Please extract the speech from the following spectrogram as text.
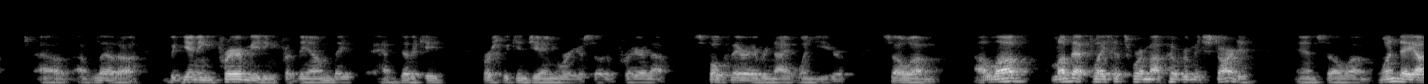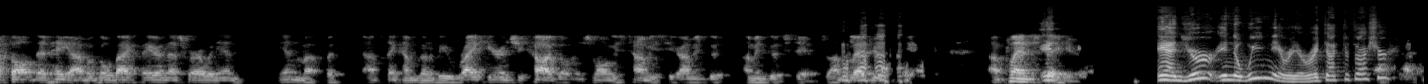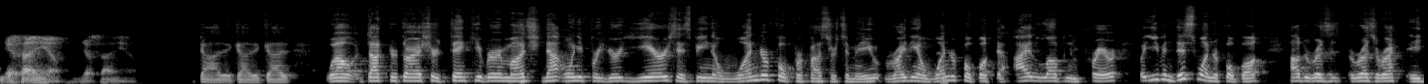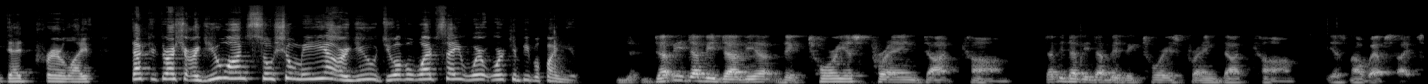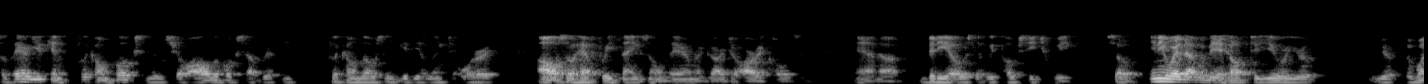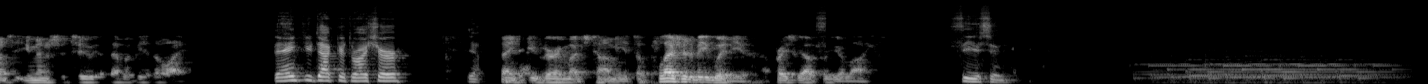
uh, I've led a beginning prayer meeting for them. They have dedicated first week in January or so to prayer, and I spoke there every night one year. So um, I love love that place. That's where my pilgrimage started. And so um, one day I thought that hey, I would go back there, and that's where I would end. In my, but I think I'm going to be right here in Chicago, and as long as Tommy's here, I'm in good I'm in good stead. So I'm glad you're. here. I'm planning to stay and, here. And you're in the Wheaton area, right, Dr. Thrasher? Yes, I am. Yes, I am. Got it. Got it. Got it. Well, Dr. Thrasher, thank you very much, not only for your years as being a wonderful professor to me, writing a wonderful book that I love in prayer, but even this wonderful book, How to Res- Resurrect a Dead Prayer Life. Dr. Thrasher, are you on social media? Are you do you have a website? Where where can people find you? www.victoriouspraying.com www.victoriouspraying.com is my website. So there you can click on books and it'll show all the books I've written. Click on those and give you a link to order it. I also have free things on there in regard to articles and, and uh, videos that we post each week. So anyway, that would be a help to you or your your the ones that you minister to. That would be a delight. Thank you, Dr. Thrasher. Yeah. Thank you very much, Tommy. It's a pleasure to be with you. I praise God for your life. See you soon.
